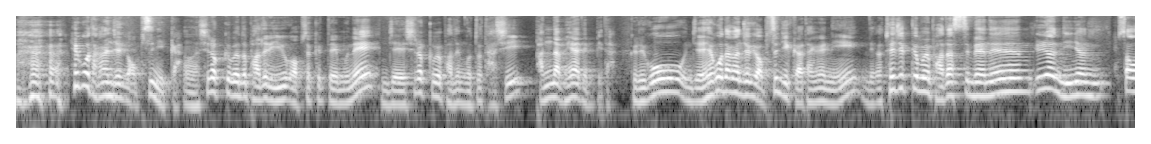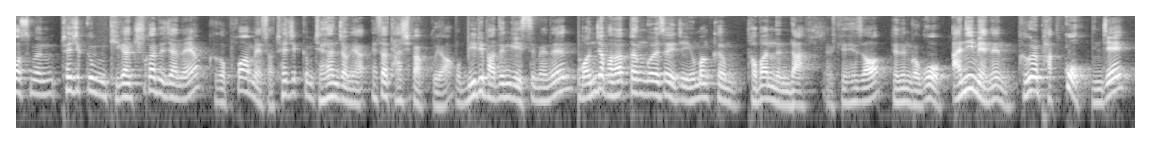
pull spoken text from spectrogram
해고당한 적이 없으니까. 어, 실업급여도 받을 이유가 없었기 때문에 이제 실업급여 받은 것도 다시 반납해야 됩니다. 그리고 이제 해고당한 적이 없으니까 당연히 내가 퇴직금을 받았으면은 1년, 2년 싸웠으면 퇴직금 기간 추가되잖아요. 그거 포함해서 퇴직금 재산 정해서 다시 받고요. 뭐 미리 받은 게 있으면은 먼저 받았던 거에서 이제 요만큼 더 받는다. 이렇게 해서 되는 거고 아니면은 그걸 받고 이제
